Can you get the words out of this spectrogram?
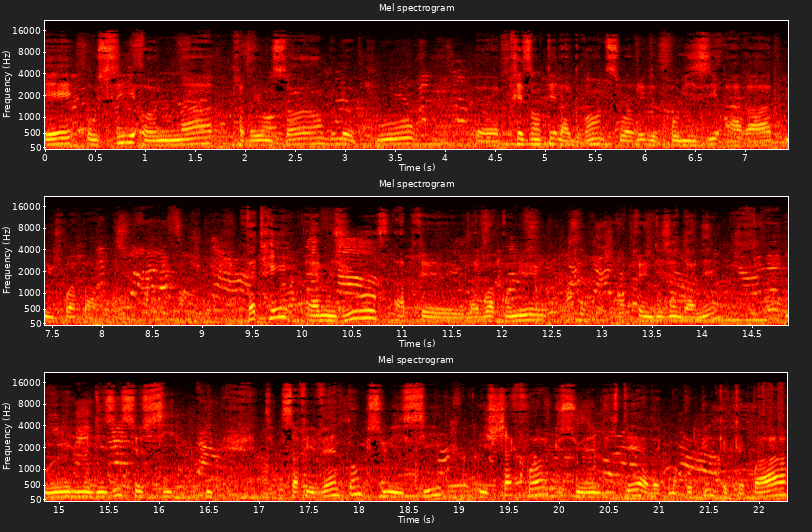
Et aussi, on a travaillé ensemble pour euh, présenter la grande soirée de poésie arabe une fois par an. Fathi, un jour, après l'avoir connu, après une dizaine d'années, il me disait ceci. Ça fait 20 ans que je suis ici et chaque fois que je suis invité avec ma copine quelque part,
